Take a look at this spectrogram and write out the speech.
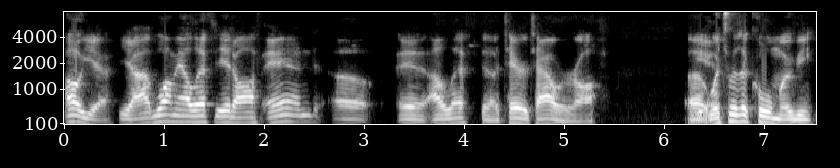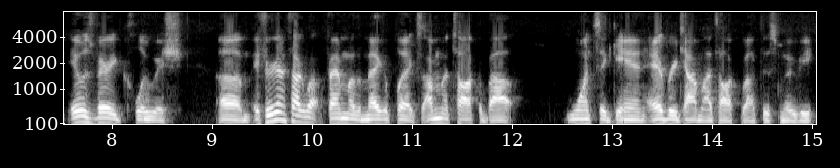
Oh yeah, yeah. Well, I mean, I left it off, and uh, uh, I left uh, Terror Tower off, uh, Yeah. which was a cool movie. It was very cluish. Um, if you're going to talk about Phantom of the Megaplex, I'm going to talk about once again every time I talk about this movie,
